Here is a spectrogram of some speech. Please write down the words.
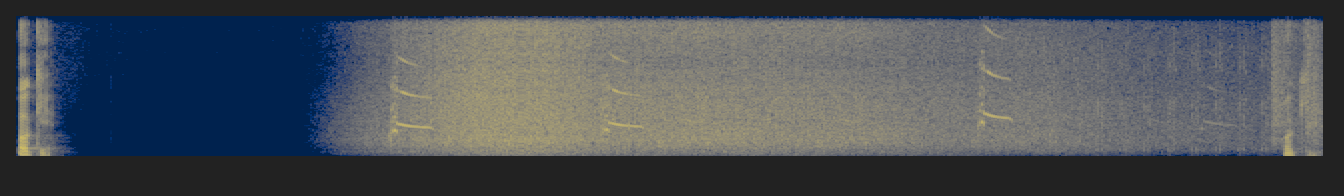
Ok. Ok.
